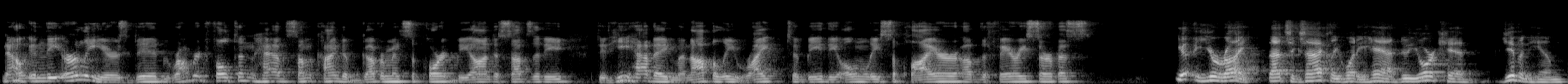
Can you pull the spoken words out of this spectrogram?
Now, in the early years, did Robert Fulton have some kind of government support beyond a subsidy? Did he have a monopoly right to be the only supplier of the ferry service? Yeah, you're right. That's exactly what he had. New York had given him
